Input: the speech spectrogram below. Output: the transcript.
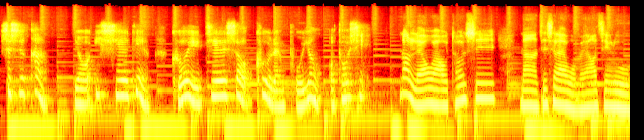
试试看，有一些店可以接受客人不用 o t o s 那聊完 o t o s 那接下来我们要进入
